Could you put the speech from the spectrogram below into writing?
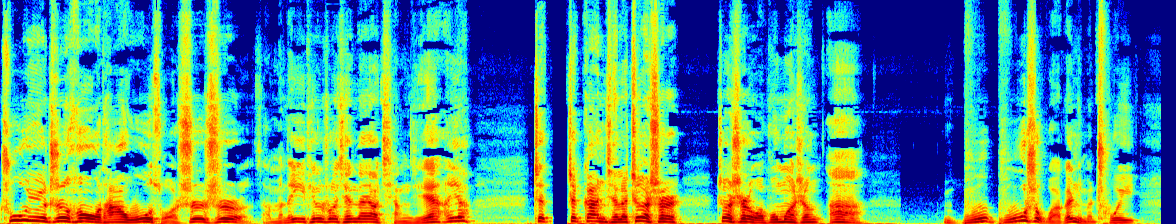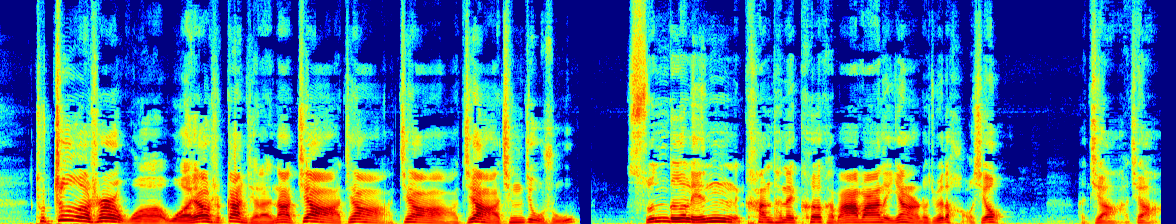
出狱之后，他无所事事，怎么的？一听说现在要抢劫，哎呀，这这干起来这事儿，这事儿我不陌生啊，不不是我跟你们吹，就这事儿，我我要是干起来，那驾驾驾驾轻就熟。孙德林看他那磕磕巴巴那样都觉得好笑，驾驾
